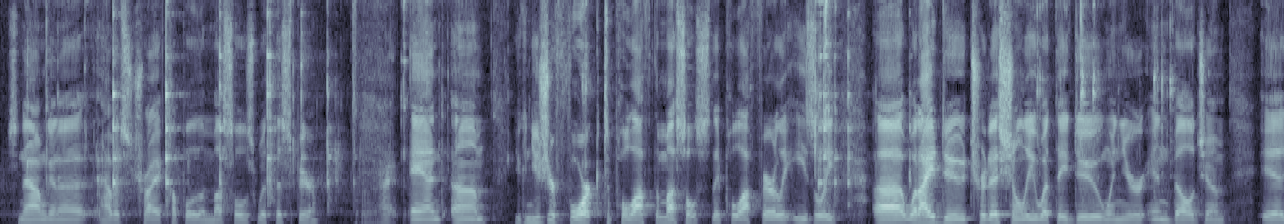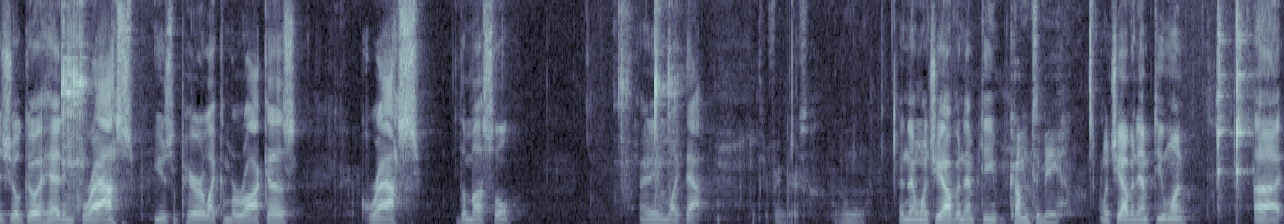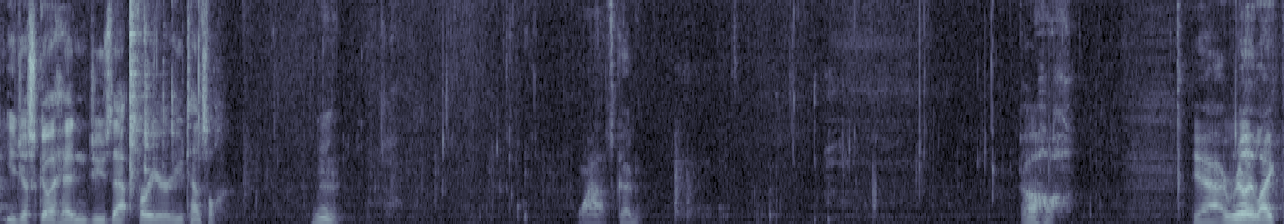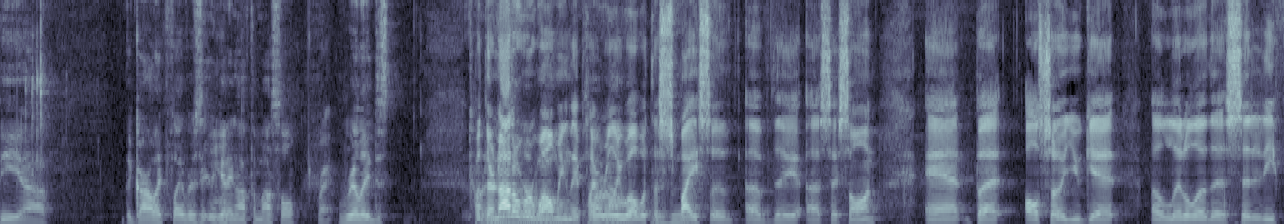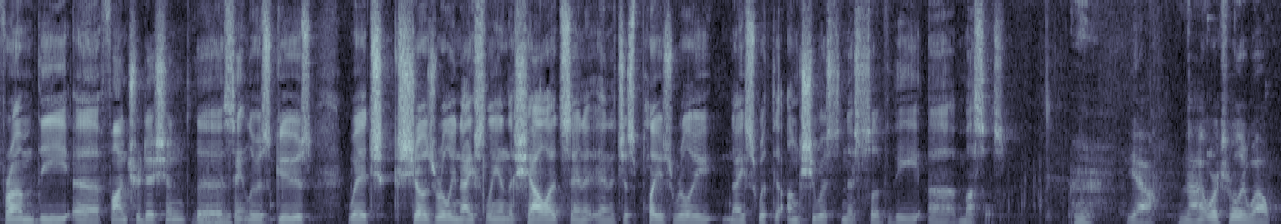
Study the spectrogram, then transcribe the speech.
So now I'm gonna have us try a couple of the mussels with this beer. All right. And um, you can use your fork to pull off the mussels. They pull off fairly easily. Uh, what I do traditionally, what they do when you're in Belgium is you'll go ahead and grasp, use a pair like a maracas, grasp the mussel, and even like that. With your fingers. And then once you have an empty, Come to me. once you have an empty one, uh, you just go ahead and use that for your utensil. Wow, it's good. Oh, yeah, I really like the uh, the garlic flavors that you're getting off the mussel. Right. Really just. but they're not overwhelming. They play Oh, really no. well with the spice of, of the uh, saison, and but also you get a little of the acidity from the uh, Fond Tradition, the St. Louis Gueuze, which shows really nicely in the shallots, and it, and it just plays really nice with the unctuousness of the uh, mussels. Yeah, no, it works really well.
